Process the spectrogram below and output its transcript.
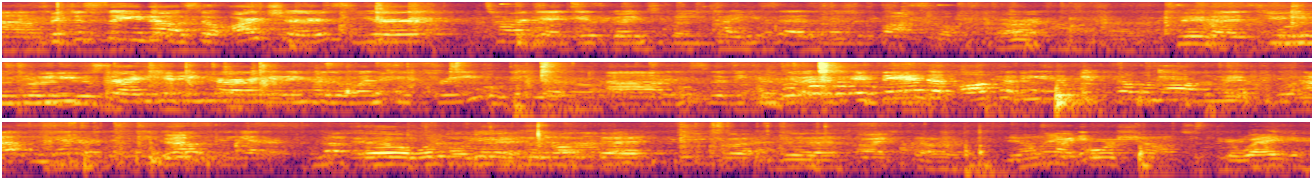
Um, but just so you know, so archers, your target is going to be Thaisa as much as possible. All right. Because you need, to, you need to start hitting her, and getting her the one, two, three, um, so that we can do it. If they end up all coming in and we kill them all, then we have to go out and get her, then we go out and get her. So what are we gonna do about that, the, They only have four shots. the wagon?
